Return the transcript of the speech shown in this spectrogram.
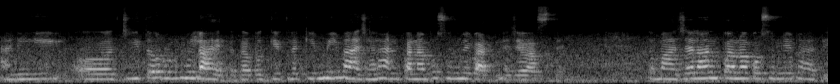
आणि जी तरुण मुलं आहेत आता बघितलं की मी माझ्या लहानपणापासून मी बातम्या जे वाचते तर माझ्या लहानपणापासून मी पाहते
